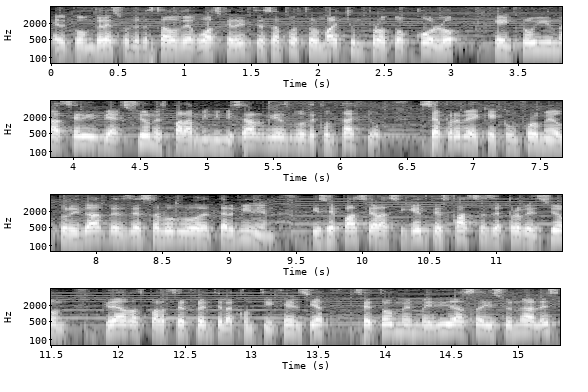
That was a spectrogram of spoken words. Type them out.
el Congreso del Estado de Aguascalientes ha puesto en marcha un protocolo que incluye una serie de acciones para minimizar riesgos de contagio. Se prevé que conforme autoridades de salud lo determinen y se pase a las siguientes fases de prevención creadas para hacer frente a la contingencia, se tomen medidas adicionales,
